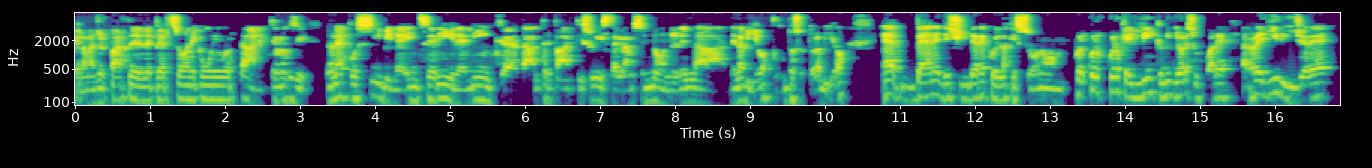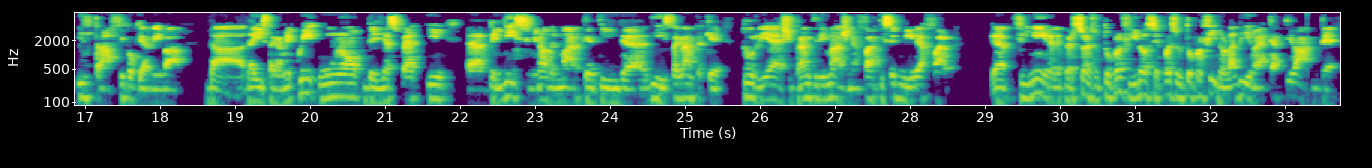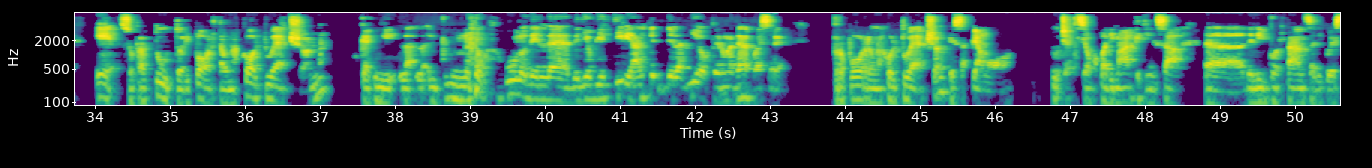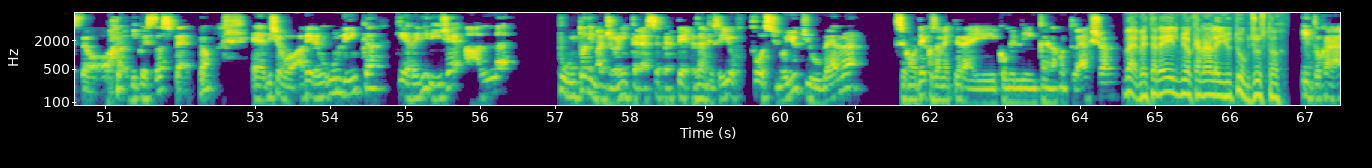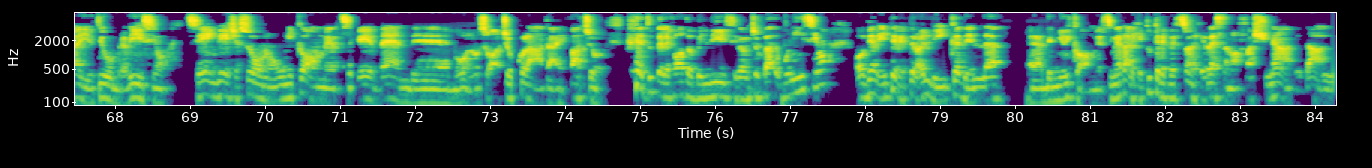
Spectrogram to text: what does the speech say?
per la maggior parte delle persone comuni mortali, così, non è possibile inserire link da altre parti su Instagram se non nella, nella bio, appunto sotto la bio, è bene decidere che sono, quello, quello, che è il link migliore sul quale redirigere il traffico che arriva da, da Instagram. E qui uno degli aspetti eh, bellissimi no, del marketing eh, di Instagram perché tu riesci tramite l'immagine a farti seguire, a far eh, finire le persone sul tuo profilo se poi sul tuo profilo la bio è accattivante e soprattutto riporta una call to action ok? Quindi la, la, un, uno del, degli obiettivi anche della bio per un'azienda può essere proporre una call to action che sappiamo cioè chi si occupa di marketing sa eh, dell'importanza di questo, di questo aspetto. Eh, dicevo avere un link che redirige al punto di maggiore interesse per te. Per esempio, se io fossi uno youtuber, secondo te cosa metterei come link nella call to action? Beh, metterei il mio canale YouTube, giusto? Il tuo canale YouTube, bravissimo. Se invece sono un e-commerce che vende, boh, non so, cioccolata e faccio tutte le foto bellissime, un cioccolato buonissimo, ovviamente metterò il link del, eh, del mio e-commerce, in modo tale che tutte le persone che restano affascinate dal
